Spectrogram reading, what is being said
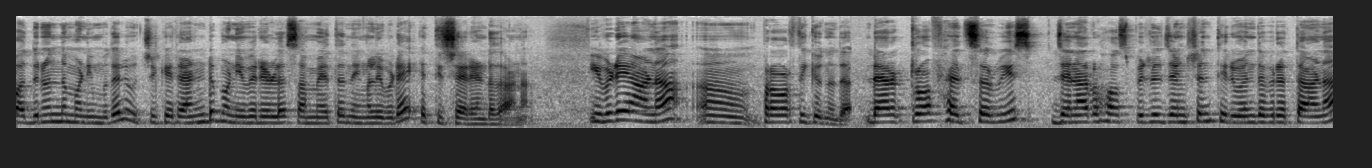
പതിനൊന്ന് മണി മുതൽ ഉച്ചയ്ക്ക് രണ്ട് മണി വരെയുള്ള സമയത്ത് നിങ്ങളിവിടെ എത്തിച്ചേരേണ്ടതാണ്. ഇവിടെയാണ് പ്രവർത്തിക്കുന്നത്. Director of health service general hospital junction തിരുവനന്തപുരത്താണ്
